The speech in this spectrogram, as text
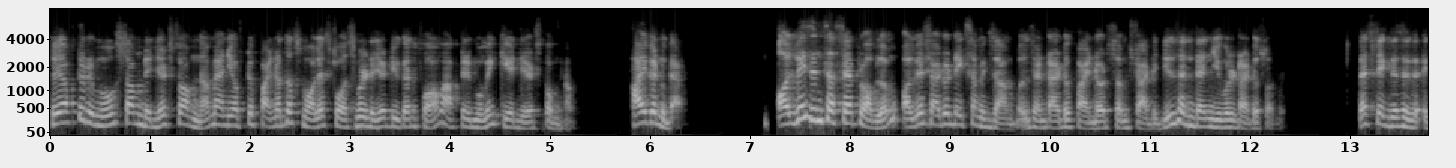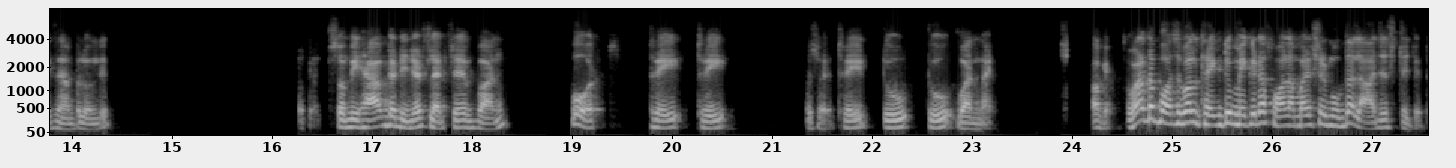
So you have to remove some digits from num and you have to find out the smallest possible digit you can form after removing k digits from num. How you can do that? Always in such a problem, always try to take some examples and try to find out some strategies and then you will try to solve it. Let's take this example only. Okay, so we have the digits, let's say 1, 4, 3, 3, sorry, 3, 2, 2, 1, 9. Okay, what are the possible thing to make it a small number? I should remove the largest digit.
